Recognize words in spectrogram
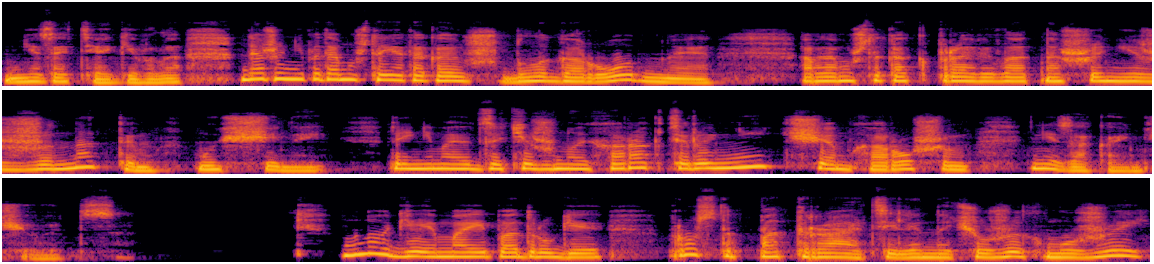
не затягивала. Даже не потому, что я такая уж благородная, а потому что, как правило, отношения с женатым мужчиной принимают затяжной характер и ничем хорошим не заканчиваются. Многие мои подруги просто потратили на чужих мужей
